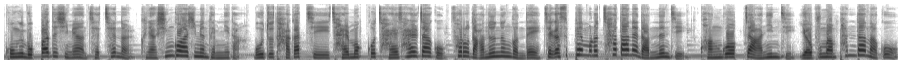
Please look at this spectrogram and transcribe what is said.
공유 못 받으시면 제 채널 그냥 신고하시면 됩니다. 모두 다 같이 잘 먹고 잘 살자고 서로 나누는 건데 제가 스팸으로 차단해 놨는지 광고업자 아닌지 여부만 판단하고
